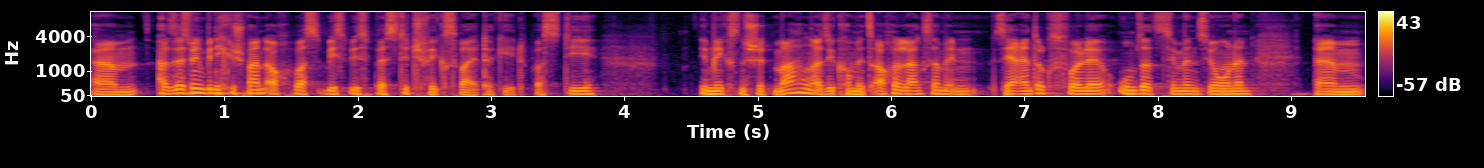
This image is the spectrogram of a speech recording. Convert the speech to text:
Ähm, also deswegen bin ich gespannt auch, was, wie es bei Stitch Fix weitergeht, was die, im nächsten Schritt machen. Also sie kommen jetzt auch langsam in sehr eindrucksvolle Umsatzdimensionen. Ähm,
